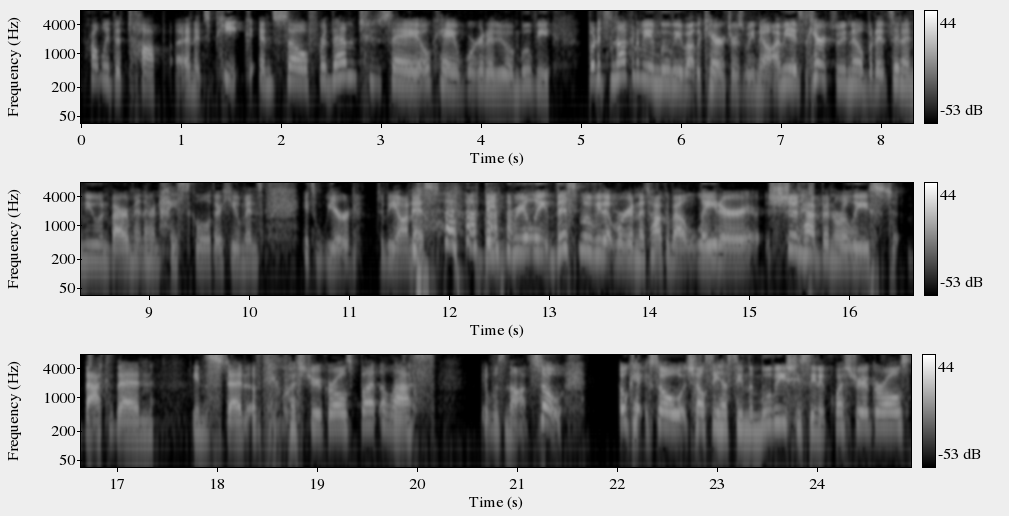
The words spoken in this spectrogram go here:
probably the top and its peak. And so for them to say okay we're going to do a movie but it's not going to be a movie about the characters we know. I mean it's the characters we know but it's in a new environment. They're in high school. They're humans. It's weird to be honest. They really this movie that we're going to talk about later should have been released back then instead of the Equestria Girls, but alas, it was not. So, okay, so Chelsea has seen the movie, she's seen Equestria Girls,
